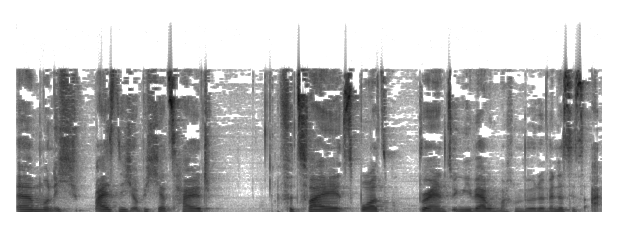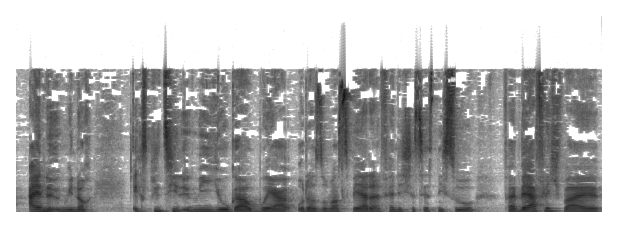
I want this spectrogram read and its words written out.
Ähm, und ich weiß nicht, ob ich jetzt halt für zwei Sports-Brands irgendwie Werbung machen würde. Wenn das jetzt eine irgendwie noch explizit irgendwie Yoga-Wear oder sowas wäre, dann fände ich das jetzt nicht so verwerflich, weil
